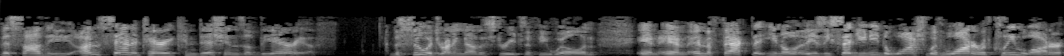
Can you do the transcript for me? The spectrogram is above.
that saw the unsanitary conditions of the area the sewage running down the streets, if you will, and and and and the fact that you know, as he said, you need to wash with water, with clean water.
